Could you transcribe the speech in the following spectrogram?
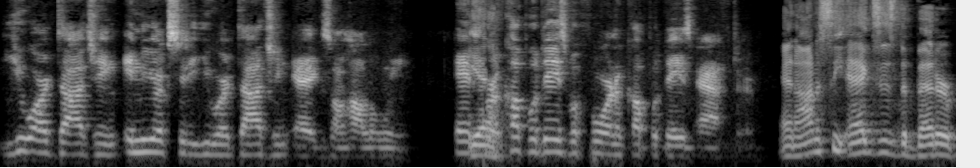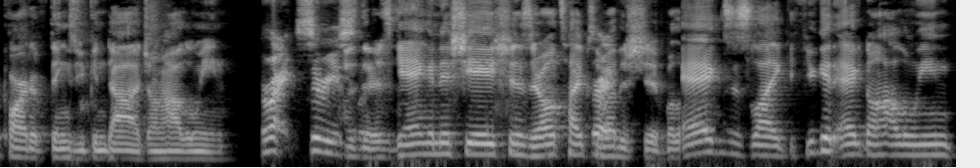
you are dodging in New York City. You are dodging eggs on Halloween, and for a couple days before and a couple days after. And honestly, eggs is the better part of things you can dodge on Halloween. Right, seriously. There's gang initiations. There are all types Right. of other shit. But eggs is like if you get egged on Halloween,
